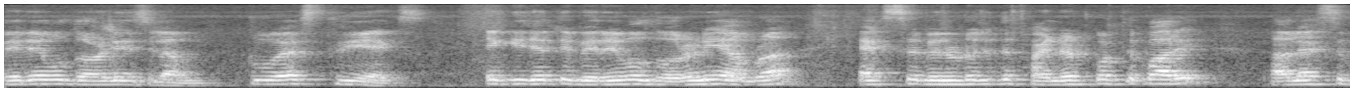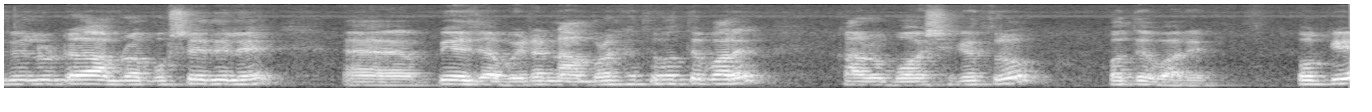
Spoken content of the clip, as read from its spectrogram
ভেরিয়েবল ধরে নিয়েছিলাম টু এক্স থ্রি এক্স একই জাতীয় ভেরিয়েবল ধরে নিয়ে আমরা এক্সের ভ্যালুটা যদি ফাইন্ড আউট করতে পারি, তাহলে এক্সের ভ্যালুটা আমরা বসিয়ে দিলে পেয়ে যাব। এটা নাম্বারের ক্ষেত্রে হতে পারে, কারও বয়সের ক্ষেত্রেও হতে পারে। ওকে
